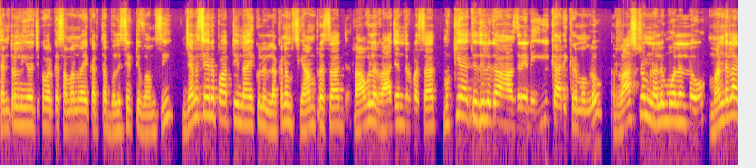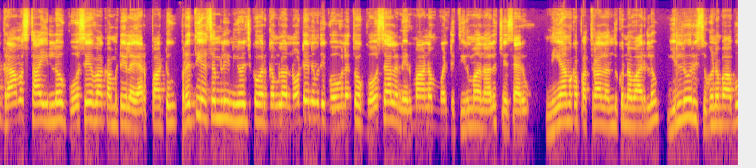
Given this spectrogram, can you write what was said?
సెంట్రల్ నియోజకవర్గ సమన్వయకర్త బొలిశెట్టి వంశీ జనసేన పార్టీ నాయకులు లకనం శ్యామ్ ప్రసాద్ రావుల రాజేంద్ర ప్రసాద్ ముఖ్య అతిథులుగా హాజరైన ఈ కార్యక్రమంలో రాష్ట్రం నలుమూలల్లో మండల గ్రామ స్థాయిల్లో గోసేవా కమిటీల ఏర్పాటు ప్రతి అసెంబ్లీ నియోజకవర్గంలో నూట ఎనిమిది గోవులతో గోశాల నిర్మాణం వంటి తీర్మానాలు చేశారు. నియామక పత్రాలు అందుకున్న వారిలో ఇల్లూరి సుగుణబాబు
